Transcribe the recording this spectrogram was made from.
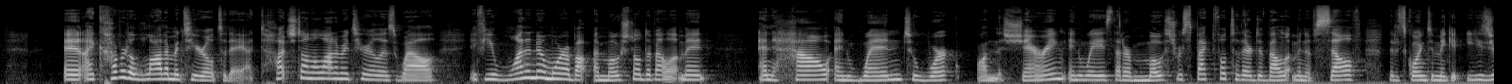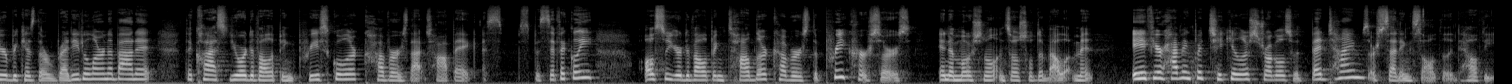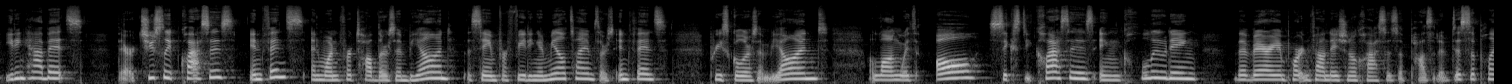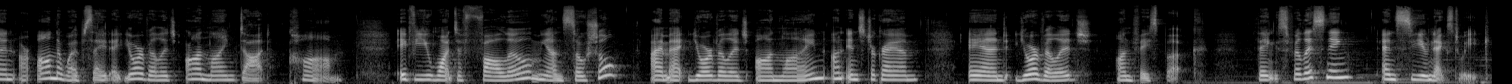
And I covered a lot of material today. I touched on a lot of material as well. If you want to know more about emotional development and how and when to work on the sharing in ways that are most respectful to their development of self, that it's going to make it easier because they're ready to learn about it. The class Your Developing Preschooler covers that topic specifically. Also, Your Developing Toddler covers the precursors in emotional and social development. If you're having particular struggles with bedtimes or setting solid healthy eating habits, there are two sleep classes, infants, and one for toddlers and beyond. The same for feeding and meal times. There's infants, preschoolers, and beyond along with all 60 classes, including the very important foundational classes of positive discipline, are on the website at yourvillageonline.com. If you want to follow me on social, I'm at Your Village Online on Instagram and Your Village on Facebook. Thanks for listening and see you next week.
